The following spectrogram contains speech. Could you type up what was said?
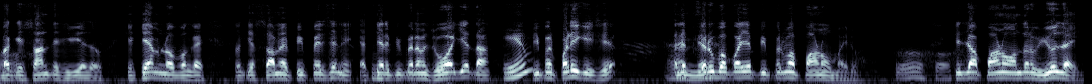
બાકી શાંતિથી વ્યા જાવ કે કેમ ન ભંગાય? તો કે સામે પીપર છે ને અત્યારે પીપર અમે જોવા ગયા હતા પીપર પડી ગઈ છે. એટલે મેરુ બાપાએ પીપરમાં પાણો માર્યો. કે જો પાણો અંદર વ્યો જાય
